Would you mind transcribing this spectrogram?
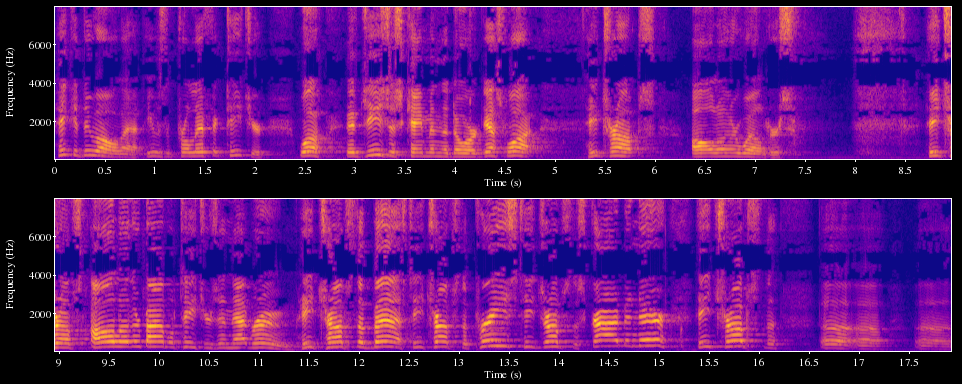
He could do all that. He was a prolific teacher. Well, if Jesus came in the door, guess what? He trumps all other welders. He trumps all other Bible teachers in that room. He trumps the best. He trumps the priest. He trumps the scribe in there. He trumps the uh, uh, uh,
